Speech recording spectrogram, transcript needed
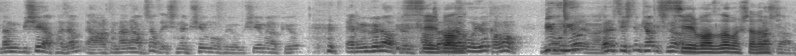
ben bir şey yapacağım. Ya artık daha ne yapacaksa içinde bir şey mi okuyor, bir şey mi yapıyor? Elimi böyle yapıyorum. Kağıtları Sihirbaz- araya koyuyor tamam. Bir vuruyor. Benim seçtiğim kağıt içine kalıyor. Sihirbazlığa başladı. Başla abi.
